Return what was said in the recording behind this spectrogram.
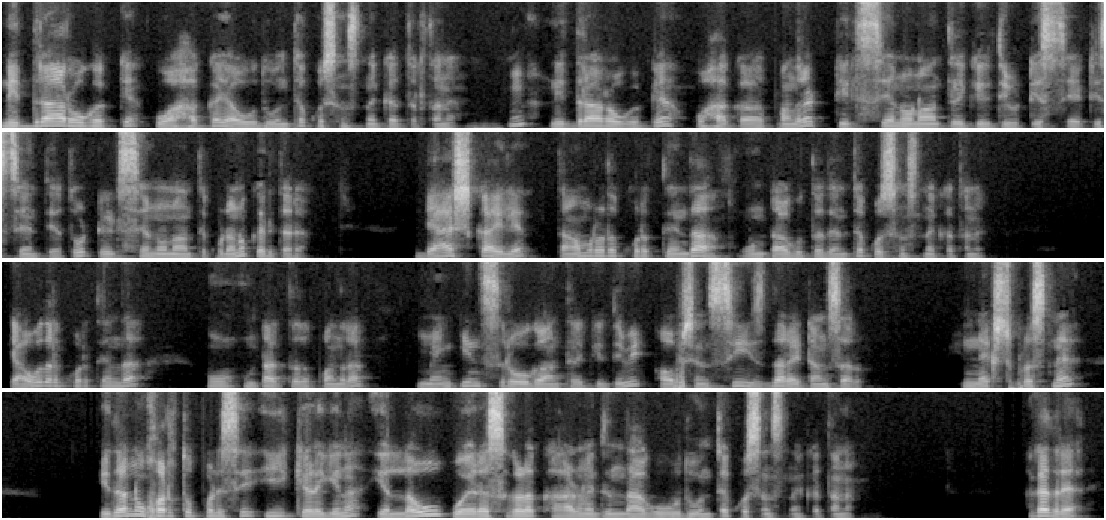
ನಿದ್ರಾ ರೋಗಕ್ಕೆ ವಾಹಕ ಯಾವುದು ಅಂತ ಕ್ವಶನ್ಸ್ನ ಕೇಳ್ತಿರ್ತಾನೆ? ನಿದ್ರಾ ರೋಗಕ್ಕೆ ವಾಹಕ ಅಪ್ಪ ಅಂದ್ರೆ ಟಿಟ್ಸೆ ನೋಣ ಅಂತ ಕರಿತೀವಿ. ಟಿಸ್ಸೆ ಟಿಸ್ಸೆ ಅಂತ ಹೇಳ್ತು ಟಿಟ್ಸೆ ನೋಣ ಅಂತ ಕೂಡ ಕರೀತಾರೆ. ಡ್ಯಾಶ್ ಕಾಯಿಲೆ ತಾಮ್ರದ ಕೊರತೆಯಿಂದ ಉಂಟಾಗುತ್ತದೆ ಅಂತ ಕ್ವಶನ್ಸ್ನ ಕೇಳ್ತಾನೆ. ಯಾವುದರ ಕೊರತೆಯಿಂದ ಉಂಟಾಗ್ತದಪ್ಪ ಅಂದ್ರೆ ಮೆಂಕಿನ್ಸ್ ರೋಗ ಅಂತ ಹೇಳ್ತಿದ್ದೀವಿ option C is the right answer next ಪ್ರಶ್ನೆ. ಇದನ್ನು ಹೊರತುಪಡಿಸಿ ಈ ಕೆಳಗಿನ ಎಲ್ಲವೂ ವೈರಸ್ಗಳ ಕಾರಣದಿಂದಾಗುವುದು ಅಂತ ಕ್ವಶನ್ಸ್ನ ಕೇಳ್ತಾನೆ. ಹಾಗಾದ್ರೆ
